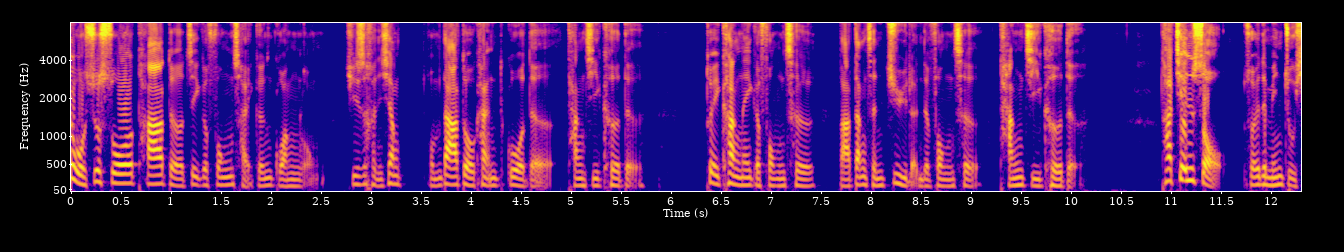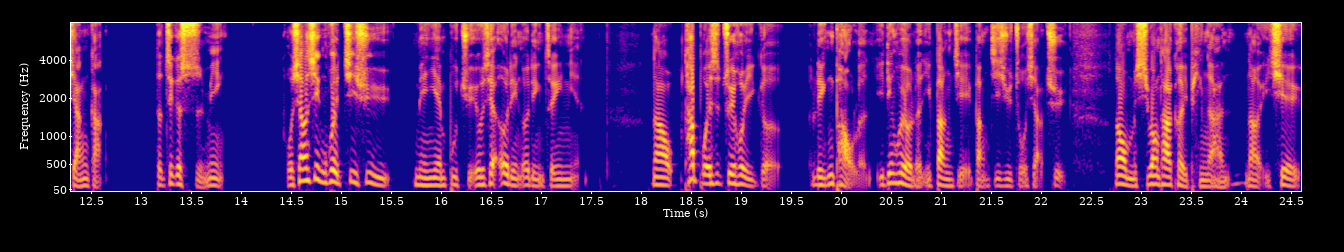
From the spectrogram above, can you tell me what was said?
以我就说，他的这个风采跟光荣，其实很像我们大家都有看过的唐吉诃德对抗那个风车，把他当成巨人的风车。唐吉诃德，他坚守所谓的民主香港的这个使命。我相信会继续绵延不绝，尤其在二零二零这一年。那他不会是最后一个领跑人，一定会有人一棒接一棒继续做下去。那我们希望他可以平安，那一切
